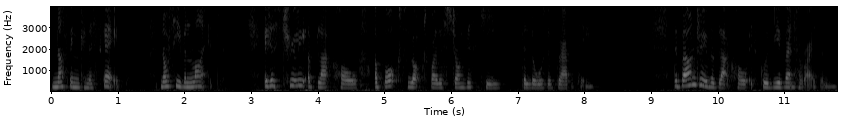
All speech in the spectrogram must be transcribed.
nothing can escape, not even light. It is truly a black hole, a box locked by the strongest key, the laws of gravity. The boundary of a black hole is called the event horizon.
